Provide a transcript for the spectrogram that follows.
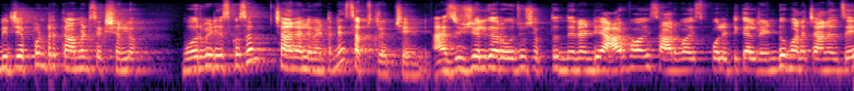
మీరు చెప్పుంటారు కామెంట్ సెక్షన్లో. మోర్ వీడియోస్ కోసం ఛానల్ వెంటనే సబ్స్క్రైబ్ చేయండి. యాజ్ యూజువల్గా రోజు చెప్తుందేనండి R voice R voice political రెండు మన ఛానల్సే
